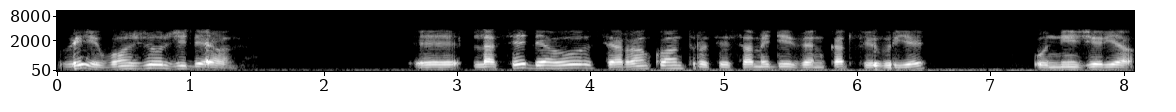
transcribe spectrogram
Oui, bonjour Gideon. la CDAO se rencontre ce samedi 24 février au Nigeria.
